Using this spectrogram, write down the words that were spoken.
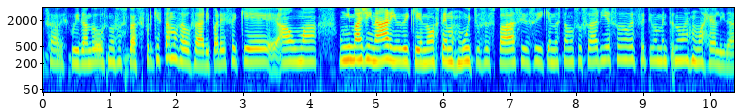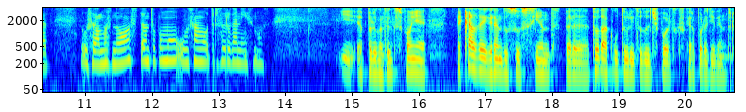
sabe, cuidando dos nossos espaços, porque estamos a usar e parece que há uma, um imaginário de que nós temos muitos espaços e que não estamos a usar e isso efetivamente não é uma realidade. Usamos nós, tanto como usam outros organismos. E a pergunta que se põe é: a casa é grande o suficiente para toda a cultura e todo o desporto que se quer pôr aqui dentro?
